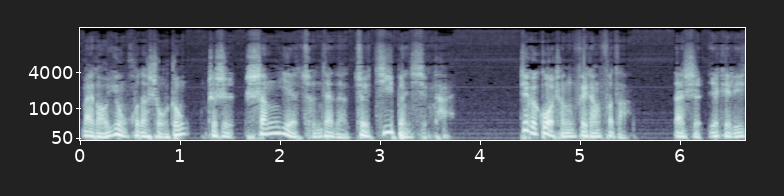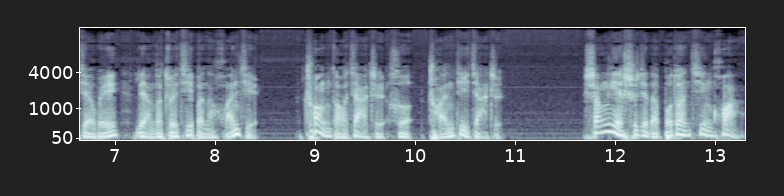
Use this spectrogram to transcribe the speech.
卖到用户的手中，这是商业存在的最基本形态。这个过程非常复杂，但是也可以理解为两个最基本的环节：创造价值和传递价值。商业世界的不断进化，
